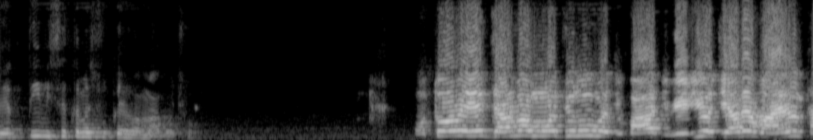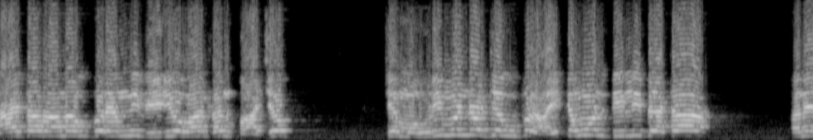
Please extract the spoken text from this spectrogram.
વ્યક્તિ વિશે તમે શું કહેવા માંગો છો? હું તો હવે એ જાણવા મોજું છું આ વીડિયો જ્યારે વાયરલ થાય ત્યારે આના ઉપર એમની વીડિયો વાયરલ થાય ભાજપ જે મોવડી મંડળ જે ઉપર હાઈકમાન્ડ દિલ્હી બેઠા અને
